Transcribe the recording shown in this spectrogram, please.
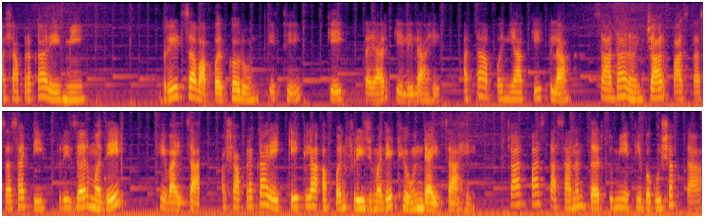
अशा प्रकारे मी ब्रेडचा वापर करून येथे केक तयार केलेला आहे. आता आपण या केकला साधारण चार पाच तासासाठी फ्रीझरमध्ये ठेवायचा अशा प्रकारे केकला आपण फ्रीजमध्ये ठेवून द्यायचा आहे. चार पाच तासानंतर तुम्ही येथे बघू शकता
